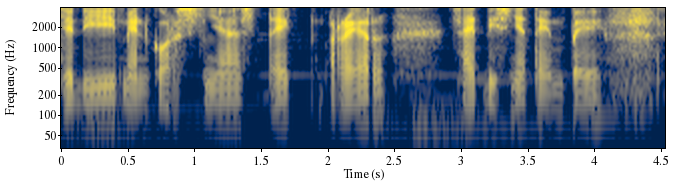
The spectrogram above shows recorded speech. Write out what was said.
Jadi main course-nya steak rare, side dish-nya tempe.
